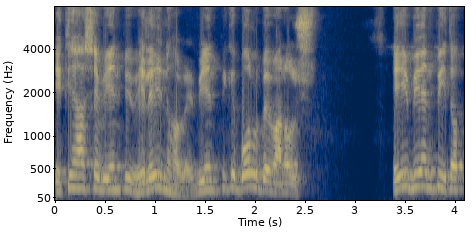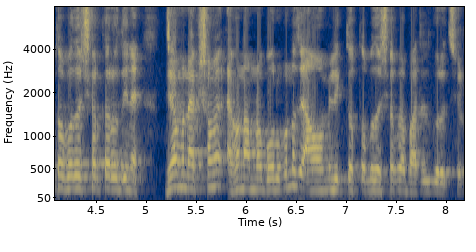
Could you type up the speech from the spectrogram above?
ইতিহাসে বিএনপি ভেলেইন হবে। বিএনপিকে বলবে মানুষ, এই বিএনপি তত্ত্বাবধায়ক সরকার অধীনে যেমন একসময়, এখন আমরা বলব না যে আওয়ামী লীগ তত্ত্বাবধায়ক সরকার বাতিল করেছিল।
